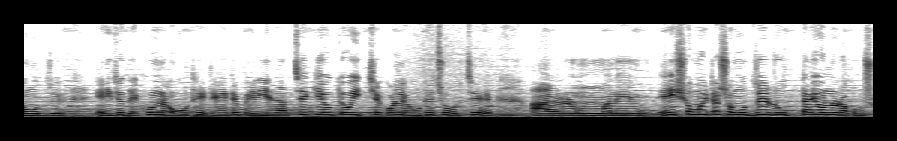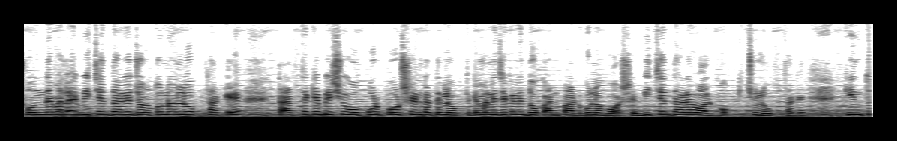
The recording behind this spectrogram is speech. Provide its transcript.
সমুদ্রের। এই যে দেখুন না, উঠ হেঁটে হেঁটে পেরিয়ে যাচ্ছে, কেউ কেউ ইচ্ছে করলে উঠে চড়ছে। আর মানে এই সময়টা সমুদ্রের রূপটাই অন্যরকম। সন্ধেবেলায় বিচের ধারে যত না লোক থাকে, তার থেকে বেশি ওপর পোর্শনটাতে লোক থাকে। মানে যেখানে দোকানপাটগুলো বসে, বিচের ধারে অল্প কিছু লোক থাকে। কিন্তু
